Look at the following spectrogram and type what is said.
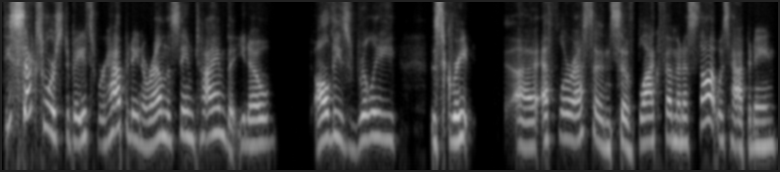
these sex wars debates were happening around the same time that you know all these really this great uh, efflorescence of Black feminist thought was happening.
